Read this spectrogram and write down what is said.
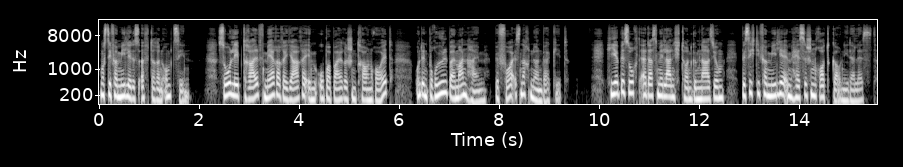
muss die Familie des Öfteren umziehen. So lebt Ralf mehrere Jahre im oberbayerischen Traunreuth und in Brühl bei Mannheim, bevor es nach Nürnberg geht. Hier besucht er das Melanchthon-Gymnasium, bis sich die Familie im hessischen Rottgau niederlässt.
